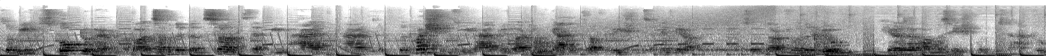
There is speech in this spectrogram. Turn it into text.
So we spoke to him about some of the concerns that we've had and the questions we had regarding Canon's operations in India. So without further ado, here's our conversation with Mr. Andrew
